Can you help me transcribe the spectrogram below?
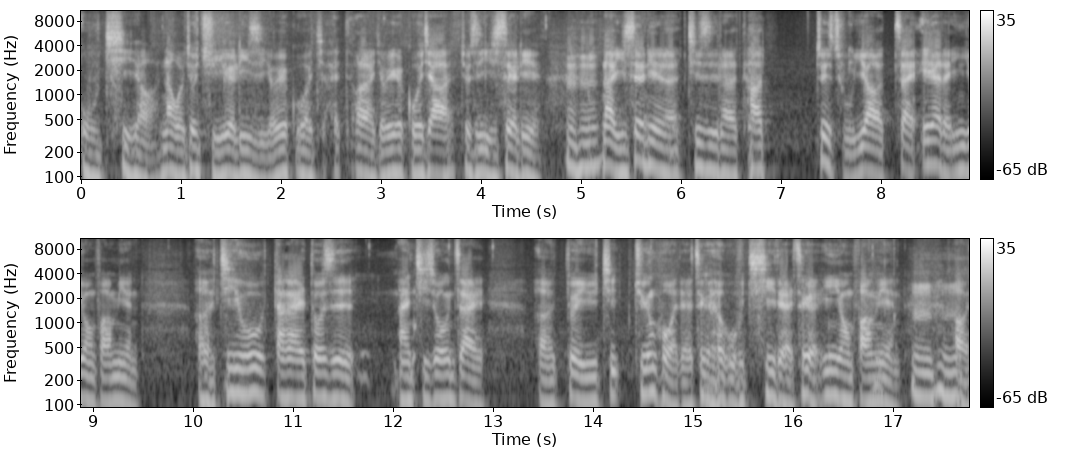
武器哦，那我就举一个例子，有一个国家，呃，有一个国家就是以色列，嗯哼，那以色列呢，其实呢，它最主要在 AI 的应用方面，呃，几乎大概都是蛮集中在呃，对于军军火的这个武器的这个应用方面。嗯，哦，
